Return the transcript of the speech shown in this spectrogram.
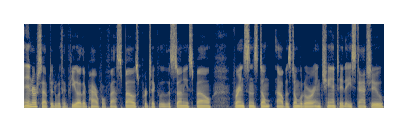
intercepted with a few other powerful fast spells, particularly the stunning spell. For instance, Dum- Albus Dumbledore enchanted a statue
